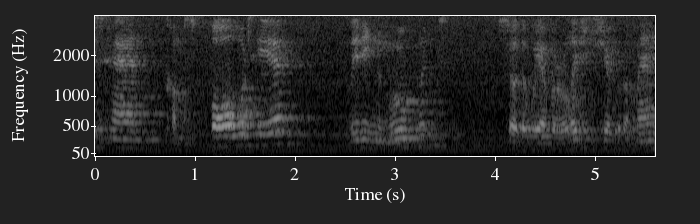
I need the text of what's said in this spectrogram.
this hand comes forward here, leading the movement, so that we have a relationship with the man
